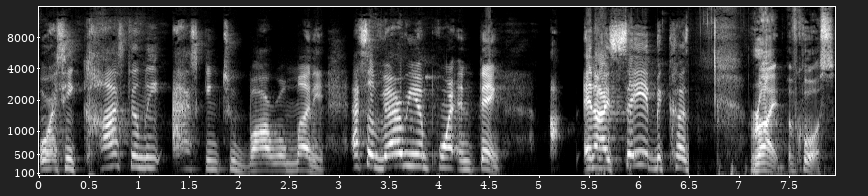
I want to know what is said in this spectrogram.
Or is he constantly asking to borrow money? That's a very important thing. And I say it because. Right, of course.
